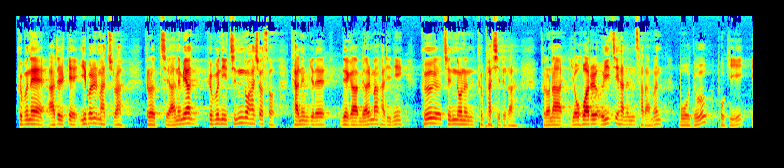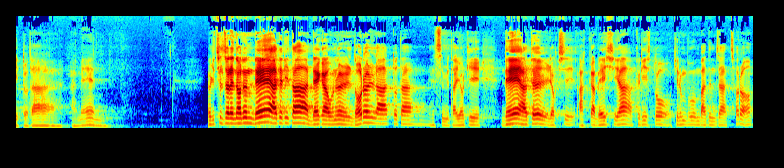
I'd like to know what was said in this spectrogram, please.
그분의 아들께 입을 맞추라. 그렇지 않으면 그분이 진노하셔서 가는 길에 내가 멸망하리니 그 진노는 급하시리라. 그러나 여호와를 의지하는 사람은 모두 복이 있도다. 아멘. 여기 7절에 너는 내 아들이다. 내가 오늘 너를 낳았도다. 했습니다. 여기 내 아들 역시 아까 메시아 그리스도 기름 부음 받은 자처럼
